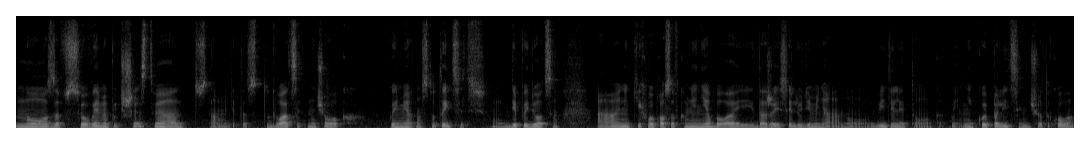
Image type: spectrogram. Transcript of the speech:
но за все время путешествия, то есть там где-то 120 ночевок, примерно 130, где придется, а никаких вопросов ко мне не было, и даже если люди меня ну, видели, то как бы никакой полиции, ничего такого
